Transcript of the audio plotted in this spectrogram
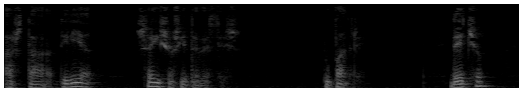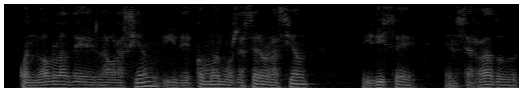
hasta diría seis o siete veces. Tu Padre. De hecho, cuando habla de la oración y de cómo hemos de hacer oración y dice encerrado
